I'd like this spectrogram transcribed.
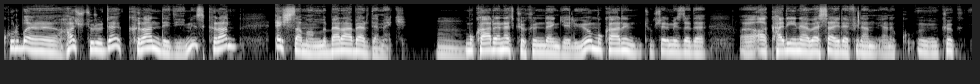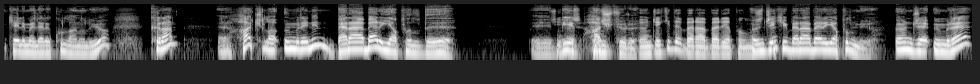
kurba, e, hac türü de kıran dediğimiz kıran eş zamanlı beraber demek. Hmm. Mukarenet kökünden geliyor. Mukarin Türkçemizde de e, karine vesaire filan yani e, kök kelimeleri kullanılıyor. Kıran e, haçla ümrenin beraber yapıldığı e, bir haç türü. Önceki de beraber yapılmıştı. Önceki beraber yapılmıyor. Önce ümre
